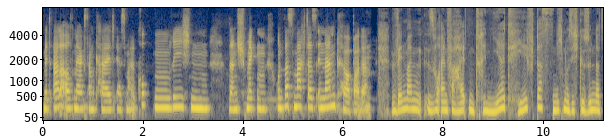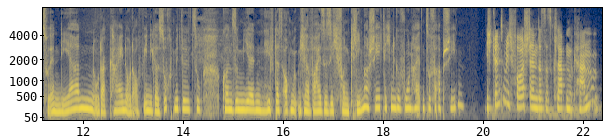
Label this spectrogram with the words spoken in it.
mit aller Aufmerksamkeit erstmal gucken, riechen, dann schmecken. Und was macht das in deinem Körper dann? Wenn man so ein Verhalten trainiert, hilft das nicht nur, sich gesünder zu ernähren oder keine oder auch weniger Suchtmittel zu konsumieren, hilft das auch möglicherweise, sich von klimaschädlichen Gewohnheiten zu verabschieden? Ich könnte mich vorstellen, dass es klappen kann,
